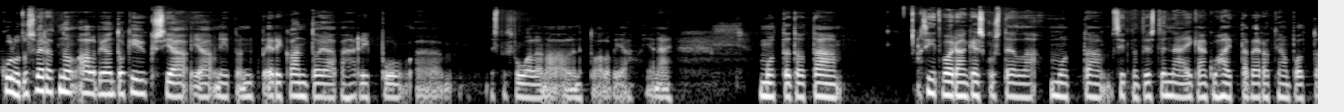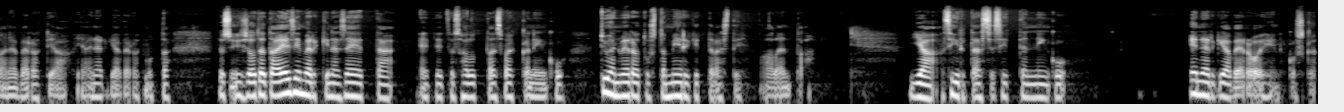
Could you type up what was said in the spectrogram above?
kulutusverot, no alvi on toki yksi ja, ja niitä on nyt eri kantoja, vähän riippuu, äh, esimerkiksi ruoalle on alennettu alvia ja näin. Mutta tota, siitä voidaan keskustella, mutta sitten on tietysti nämä ikään kuin haittaverot ja on polttoaineverot ja, ja energiaverot, mutta jos, jos otetaan esimerkkinä se, että, että jos haluttaisiin vaikka niin kuin työn verotusta merkittävästi alentaa ja siirtää se sitten niin kuin energiaveroihin, koska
